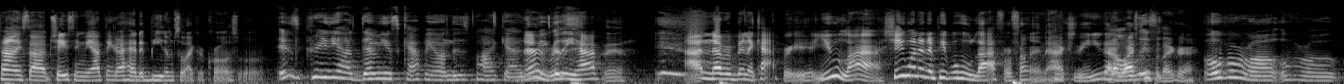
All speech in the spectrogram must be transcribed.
finally stopped chasing me. I think I had to beat him to like a crosswalk. It's crazy how Demi is capping on this podcast. That really happened. I've never been a capper. You lie. She one of the people who lie for fun. Actually, you gotta No, watch listen, people like her. Overall, overall,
